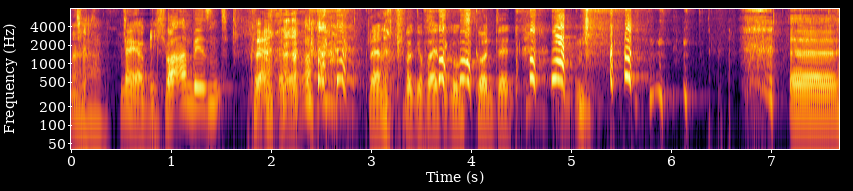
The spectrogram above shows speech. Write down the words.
Ah, naja, gut. Ich war anwesend. Kleiner, kleiner Vergewaltigungskontent. Äh,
